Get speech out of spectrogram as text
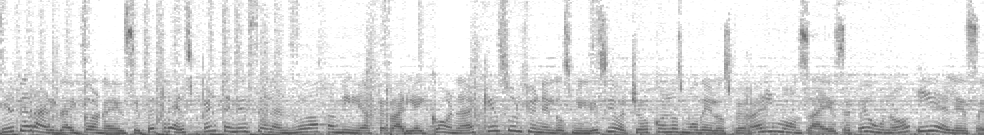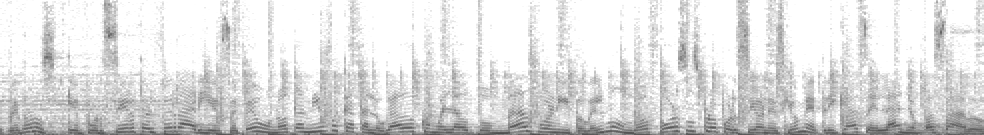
El Ferrari Daytona SP3 pertenece a la nueva familia Ferrari Icona que surgió en el 2018 con los modelos Ferrari Monza SP1 y el SP2, que por cierto el Ferrari SP1 también fue catalogado como el auto más bonito del mundo por sus proporciones geométricas el año pasado.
